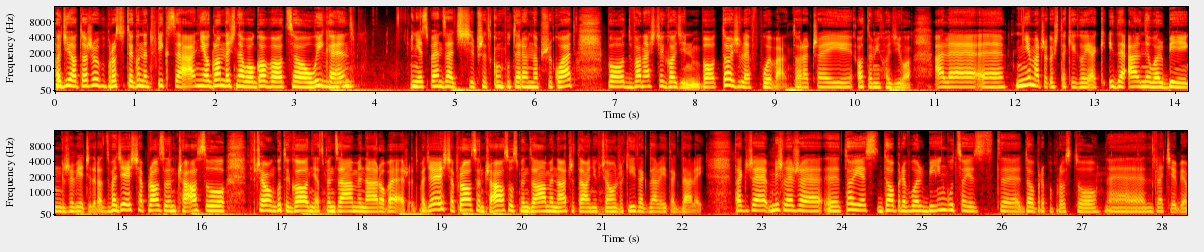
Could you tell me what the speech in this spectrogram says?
Chodzi o to, żeby po prostu tego Netflixa nie oglądać nałogowo co weekend, i nie spędzać przed komputerem na przykład po 12 godzin, bo to źle wpływa. To raczej o to mi chodziło. Ale e, nie ma czegoś takiego jak idealny well-being, że wiecie, teraz 20% czasu w ciągu tygodnia spędzamy na rowerze, 20% czasu spędzamy na czytaniu książek i tak dalej, i tak dalej. Także myślę, że e, to jest dobre w well-beingu, co jest e, dobre po prostu e, dla ciebie.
